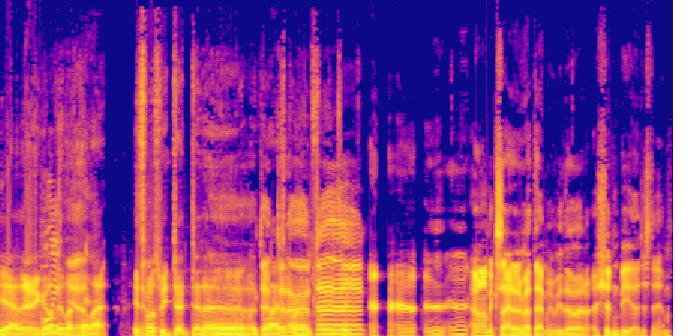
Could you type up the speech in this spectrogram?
Yeah, there you go. They left Yeah. that. La- it's supposed to be da da da, like the last part of the phrasing. Oh, I'm excited about that movie, though. I shouldn't be. I just am.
